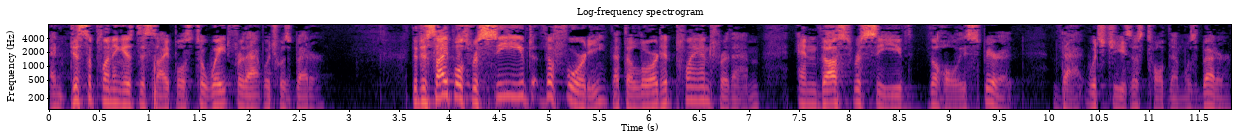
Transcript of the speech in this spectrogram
and disciplining his disciples to wait for that which was better. The disciples received the 40 that the Lord had planned for them and thus received the Holy Spirit, that which Jesus told them was better.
